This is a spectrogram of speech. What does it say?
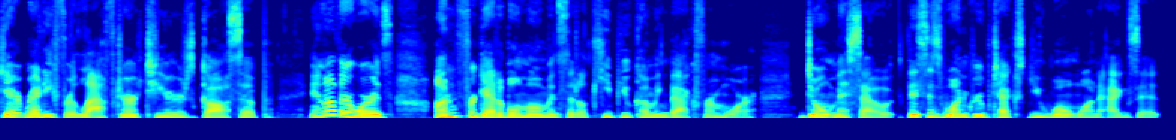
Get ready for laughter, tears, gossip. In other words, unforgettable moments that'll keep you coming back for more. Don't miss out. This is one group text you won't want to exit.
